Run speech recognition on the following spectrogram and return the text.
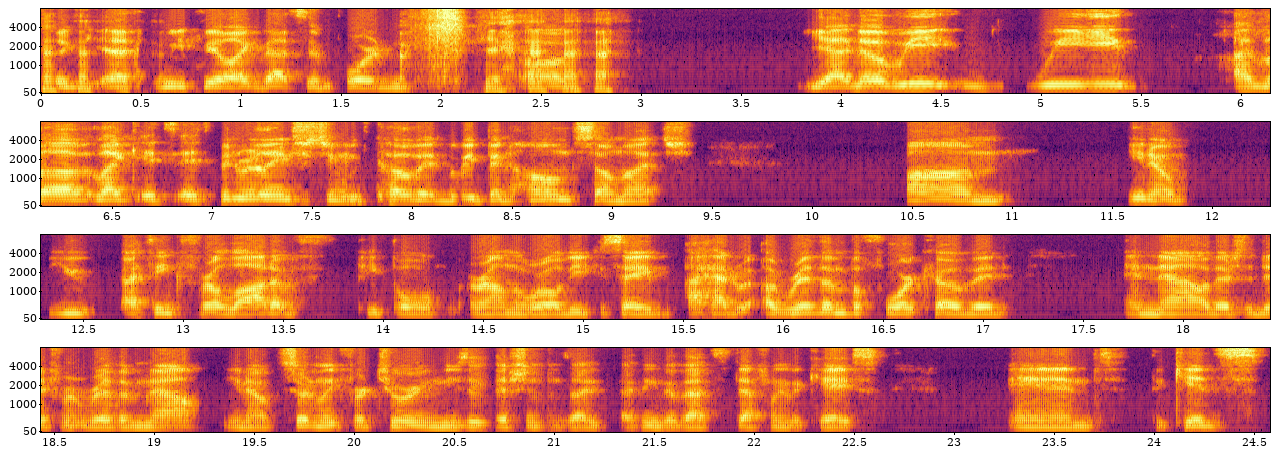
yeah, we feel like that's important. Yeah. Um, Yeah, no, we we I love like it's it's been really interesting with COVID. We've been home so much. Um, you know, you I think for a lot of people around the world, you could say I had a rhythm before COVID, and now there's a different rhythm now. You know, certainly for touring musicians, I, I think that that's definitely the case. And the kids,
